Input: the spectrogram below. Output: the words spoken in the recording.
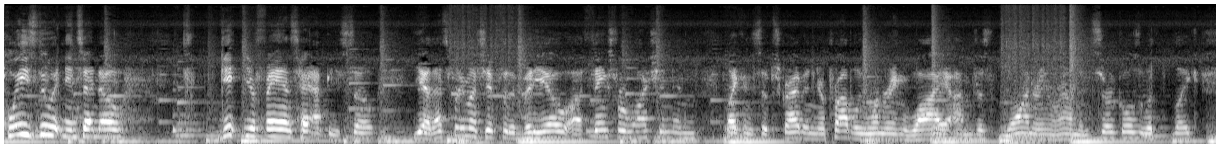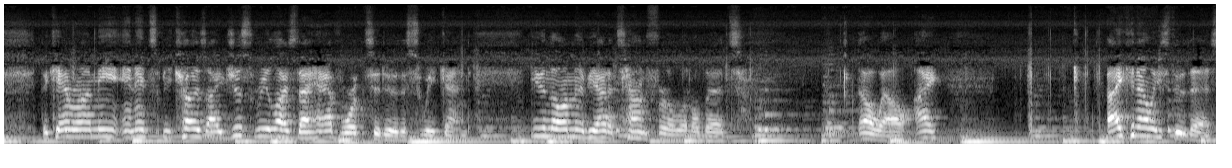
Please do it, Nintendo. Get your fans happy. So, yeah, that's pretty much it for the video. Uh, thanks for watching and like and subscribe. And You're probably wondering why I'm just wandering around in circles with, like, the camera on me, and it's because I just realized I have work to do this weekend. Even though I'm going to be out of town for a little bit. Oh well, I I can at least do this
